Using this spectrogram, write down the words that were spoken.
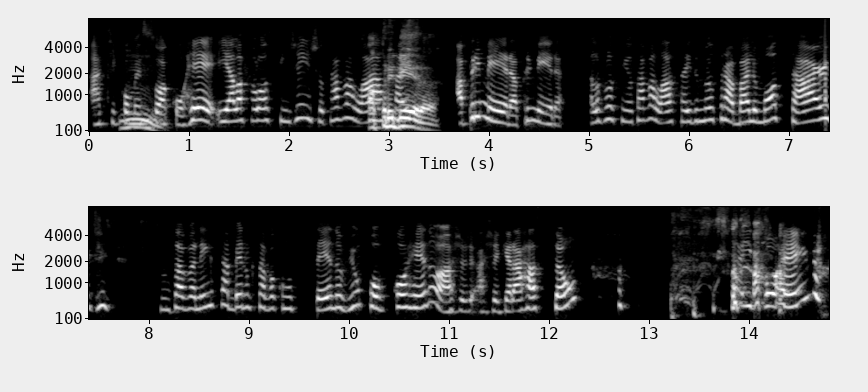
A que começou hum. a correr, e ela falou assim, gente, eu tava lá... A primeira? Saí... A primeira, a primeira. Ela falou assim, eu tava lá, saí do meu trabalho mó tarde, não tava nem sabendo o que tava acontecendo, eu vi um povo correndo, achei, achei que era arrastão, aí correndo,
